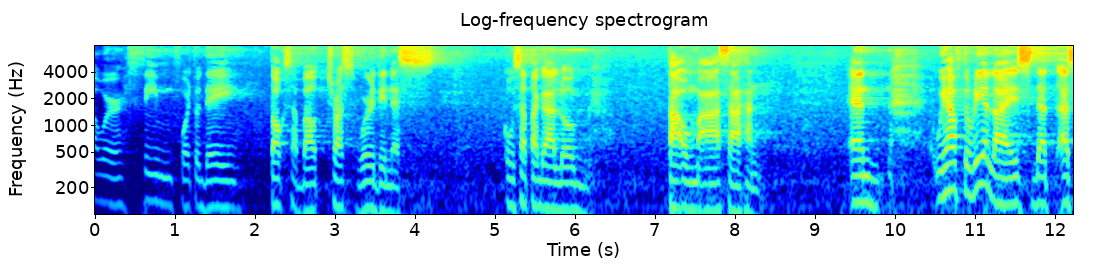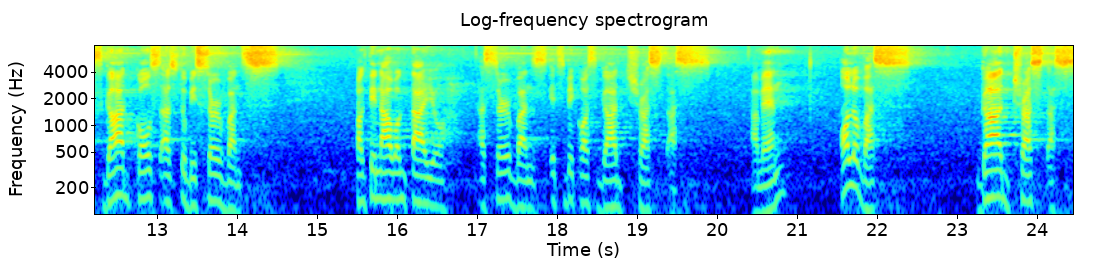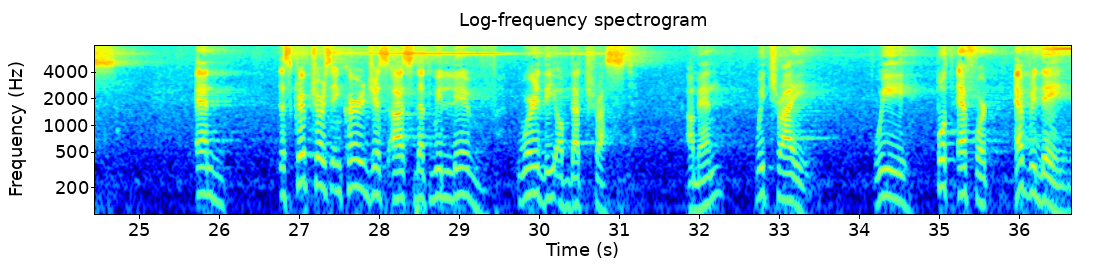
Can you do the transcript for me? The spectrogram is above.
Our theme for today talks about trustworthiness. Kung sa Tagalog, taong maaasahan. And we have to realize that as God calls us to be servants, pag tinawag tayo as servants, it's because God trusts us. Amen? All of us, God trusts us. And the scriptures encourages us that we live worthy of that trust. Amen? We try. We put effort every day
